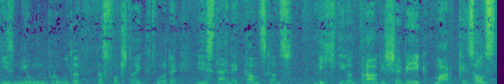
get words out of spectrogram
diesem jungen Bruder, das vollstreckt wurde, ist eine ganz, ganz wichtige und tragische Wegmarke. Sonst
